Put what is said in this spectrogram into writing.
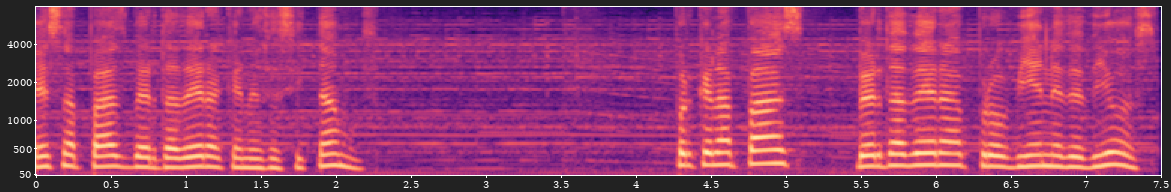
esa paz verdadera que necesitamos. Porque la paz verdadera proviene de Dios.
